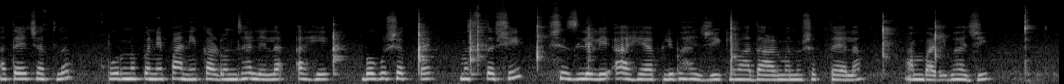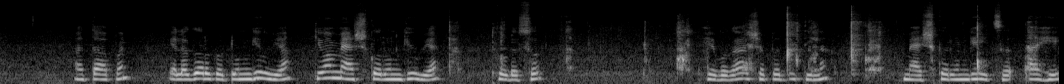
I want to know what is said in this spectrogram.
आता याच्यातलं पूर्णपणे पाणी काढून झालेलं आहे. बघू शकताय मस्त अशी शिजलेली आहे आपली भाजी किंवा डाळ म्हणू शकता याला आंबाडी भाजी. आता आपण याला गरगटून घेऊया किंवा मॅश करून घेऊया थोडंसं. हे बघा अशा पद्धतीनं मॅश करून घ्यायचं आहे.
